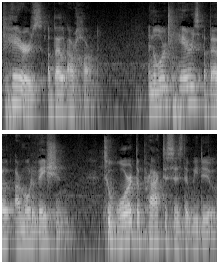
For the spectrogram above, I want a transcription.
cares about our heart. And the Lord cares about our motivation toward the practices that we do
